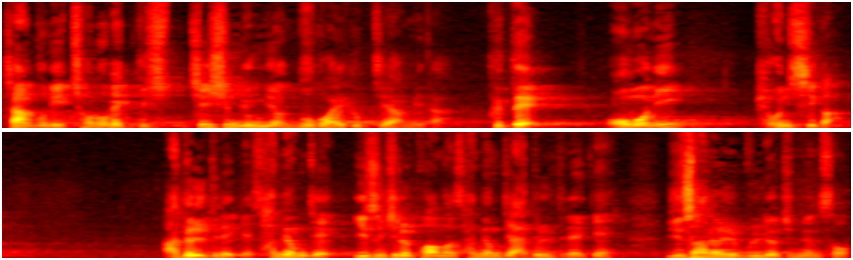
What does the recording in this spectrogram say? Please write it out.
장군이 1576년 무과에 급제합니다. 그때 어머니 변씨가 아들들에게 삼형제 이순신을 포함한 삼형제 아들들에게 유산을 물려주면서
